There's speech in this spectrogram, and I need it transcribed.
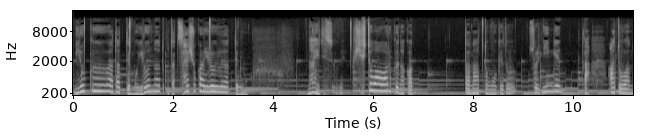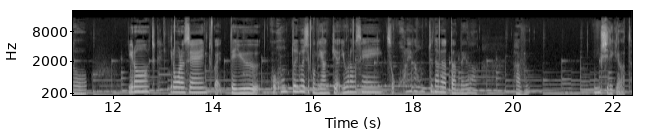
魅力はだってもういろんなだって最初からいろいろだってもうないですよね。人は悪くなかったなと思うけどそれ人間ああとあの「You don't, you don't wanna say」とかっていうこう本当にマジでこのヤンキー「You wanna say」そうこれが本当にダメだったんだけど多分。無視できなかった。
